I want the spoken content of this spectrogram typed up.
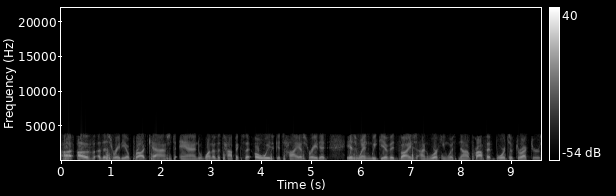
uh, of this radio broadcast, and one of the topics that always gets highest rated is when we give advice on working with nonprofit boards of directors.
